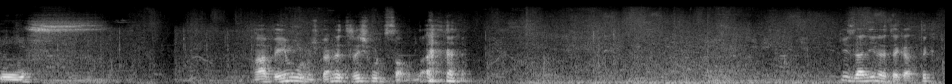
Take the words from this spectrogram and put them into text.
Of. Ha Vayne vurmuş. Ben de Trash vurdu sandım da. Güzel yine tek attık.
